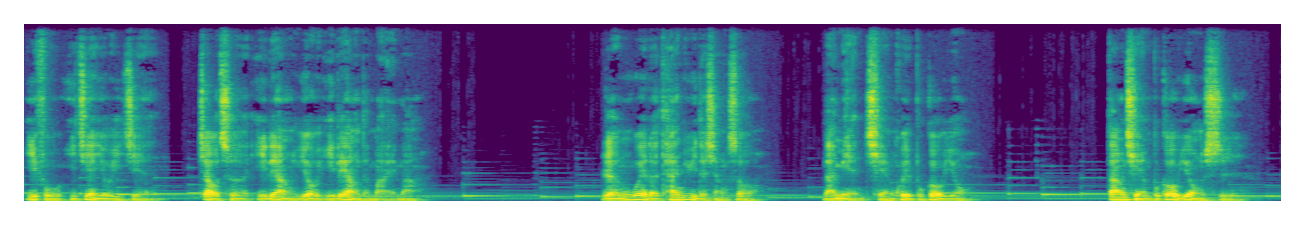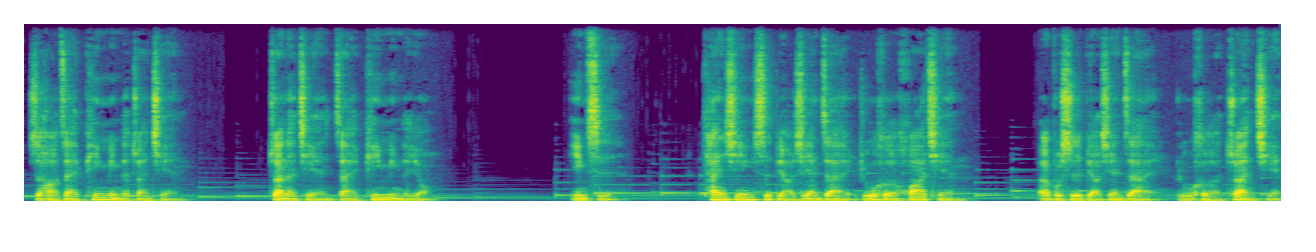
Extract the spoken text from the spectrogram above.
衣服一件又一件，轿车一辆又一辆的买吗？人为了贪欲的享受，难免钱会不够用。当钱不够用时，只好再拼命的赚钱，赚了钱再拼命的用。因此，贪心是表现在如何花钱，而不是表现在如何赚钱。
